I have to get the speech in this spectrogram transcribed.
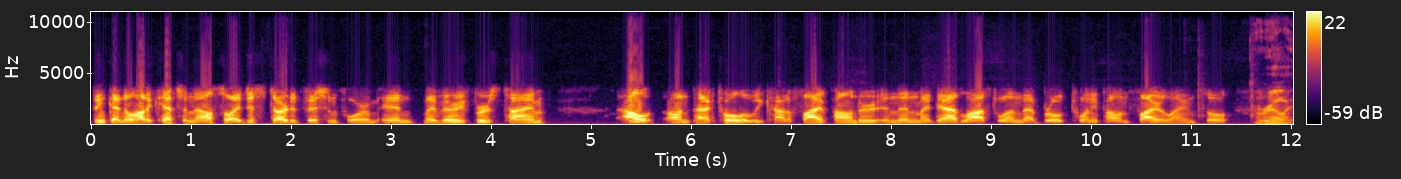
think I know how to catch them now. So I just started fishing for them. And my very first time out on Pactola, we caught a five pounder, and then my dad lost one that broke 20 pound fire line. So really,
